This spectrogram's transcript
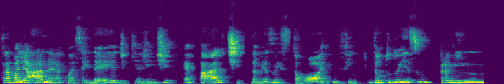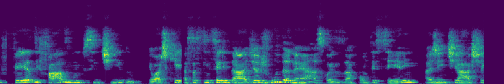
trabalhar, né, com essa ideia de que a gente é parte da mesma história, enfim. Então tudo isso para mim fez e faz muito sentido. Eu acho que essa sinceridade ajuda, né, as coisas a acontecerem. A gente acha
